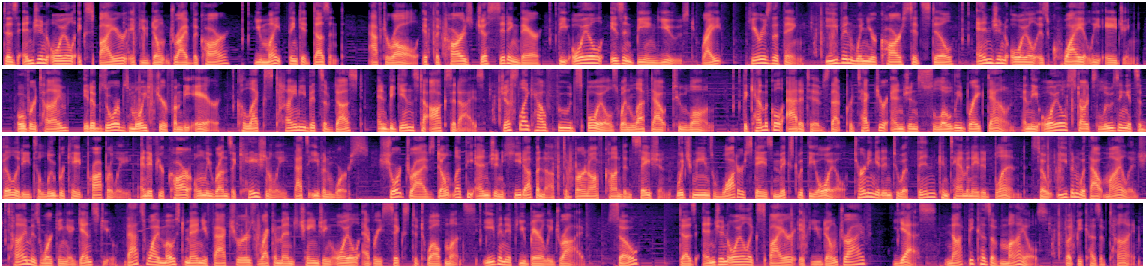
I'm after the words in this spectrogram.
Does engine oil expire if you don't drive the car? You might think it doesn't. After all, if the car's just sitting there, the oil isn't being used, right? Here is the thing, even when your car sits still, engine oil is quietly aging. Over time, it absorbs moisture from the air, collects tiny bits of dust, and begins to oxidize, just like how food spoils when left out too long the chemical additives that protect your engine slowly break down and the oil starts losing its ability to lubricate properly. And if your car only runs occasionally, that's even worse. Short drives don't let the engine heat up enough to burn off condensation, which means water stays mixed with the oil, turning it into a thin, contaminated blend. So even without mileage, time is working against you. That's why most manufacturers recommend changing oil every 6 to 12 months, even if you barely drive. So, does engine oil expire if you don't drive? Yes, not because of miles, but because of time.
